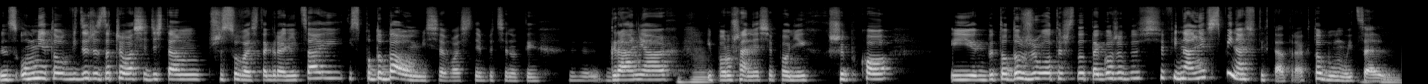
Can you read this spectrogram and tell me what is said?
Więc u mnie to widzę, że zaczęła się gdzieś tam przesuwać ta granica i, i spodobało mi się właśnie bycie na tych y, graniach mhm. i poruszanie się po nich szybko. I jakby to dożyło też do tego, żeby się finalnie wspinać w tych Tatrach. To był mój cel. Mhm.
